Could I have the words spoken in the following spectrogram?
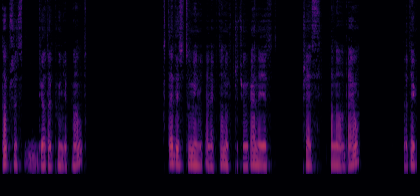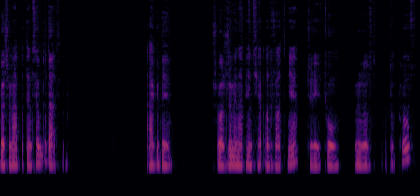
to przez diodę płynie prąd. Wtedy strumień elektronów przyciągany jest przez anodę, dlatego że ma potencjał dodatni. A gdy przyłożymy napięcie odwrotnie, czyli tu minus, a tu plus,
